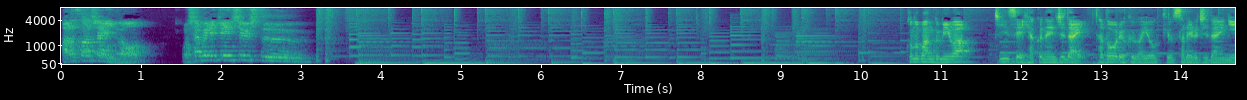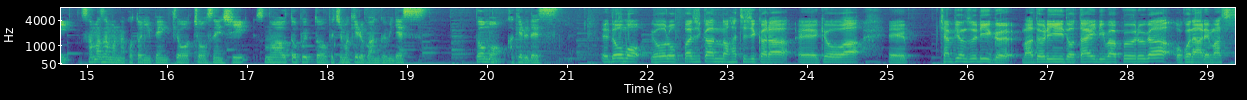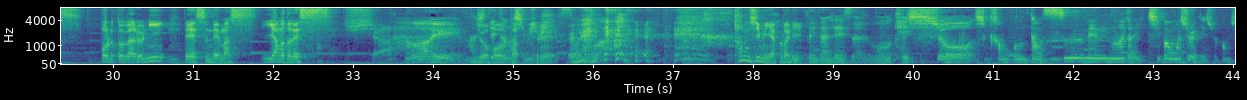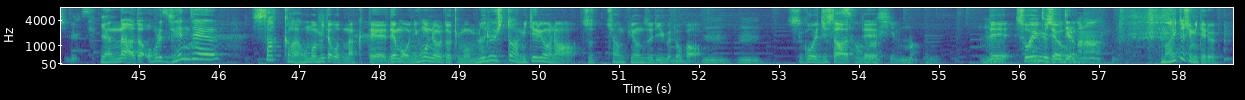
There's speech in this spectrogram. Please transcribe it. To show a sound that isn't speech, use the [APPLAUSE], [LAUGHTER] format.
アラサー社員のおしゃべり研修室。この番組は人生100年時代多動力が要求される時代に様々なことに勉強挑戦しそのアウトプットをぶちまける番組です。どうもかけるです。えどうもヨーロッパ時間の8時から、えー今日は、えーチャンピオンズリーグマドリード対リバプールが行われます。ポルトガルに、えー住んでます。ヤマトです。おい。マジで楽しみ情報たっぷり。[LAUGHS] 楽しみ。やっぱり。本当に楽しみです。もう決勝しかもこの多分数年の中で一番面白い決勝かもしれないです。やんな。だ俺全然サッカーほんま見たことなくて。でも日本におる時も見る人は見てるよな、ずチャンピオンズリーグとか、うんうんすごい時差あそって。の日まうん。でそういう意味では毎年見てるかな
